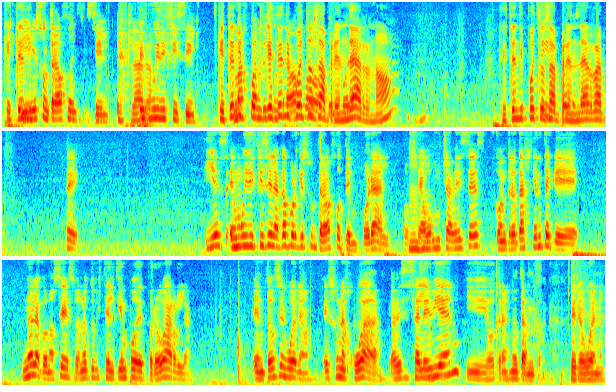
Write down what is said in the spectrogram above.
Que estén y es un trabajo difícil, es muy difícil. Que estén, que estén dispuestos a aprender, ¿no? Que estén dispuestos a aprender. Sí. Y es, es muy difícil acá porque es un trabajo temporal. O sea, vos muchas veces contratás gente que no la conoces o no tuviste el tiempo de probarla. Entonces, bueno, es una jugada. A veces sale bien y otras no tanto. Pero bueno.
